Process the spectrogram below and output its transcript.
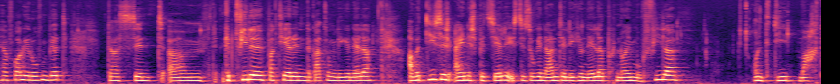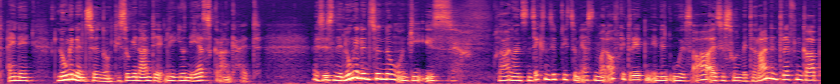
hervorgerufen wird. Das sind, ähm, gibt viele Bakterien in der Gattung Legionella, aber diese eine spezielle ist die sogenannte Legionella pneumophila und die macht eine Lungenentzündung, die sogenannte Legionärskrankheit. Es ist eine Lungenentzündung und die ist ja, 1976 zum ersten Mal aufgetreten in den USA, als es so ein Veteranentreffen gab.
